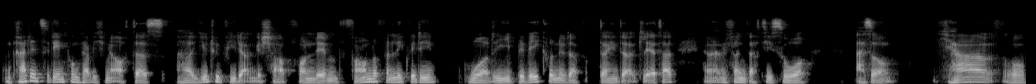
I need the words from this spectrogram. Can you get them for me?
Und gerade zu dem Punkt habe ich mir auch das äh, YouTube-Video angeschaut von dem Founder von Liquidity, wo er die Beweggründe da, dahinter erklärt hat. Am Anfang dachte ich so, also ja, so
